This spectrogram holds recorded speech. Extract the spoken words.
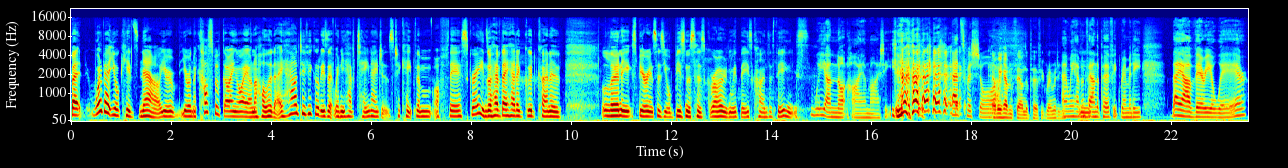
But what about your kids now? You're you're on the cusp of going away on a holiday. How difficult is it when you have teenagers to keep them off their screens, or have they had a good kind of learning experience as your business has grown with these kinds of things? We are not high and mighty. That's for sure. And we haven't found the perfect remedy. and we haven't found the perfect remedy. They are very aware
